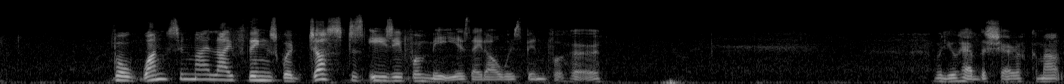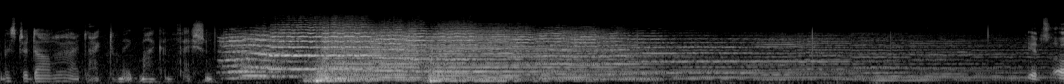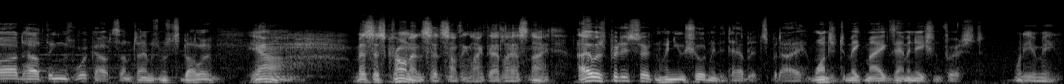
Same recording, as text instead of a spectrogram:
For once in my life, things were just as easy for me as they'd always been for her. Will you have the sheriff come out, Mr. Dollar? I'd like to make my confession. It's odd how things work out sometimes, Mr. Dollar. Yeah. Mrs. Cronin said something like that last night. I was pretty certain when you showed me the tablets, but I wanted to make my examination first. What do you mean?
